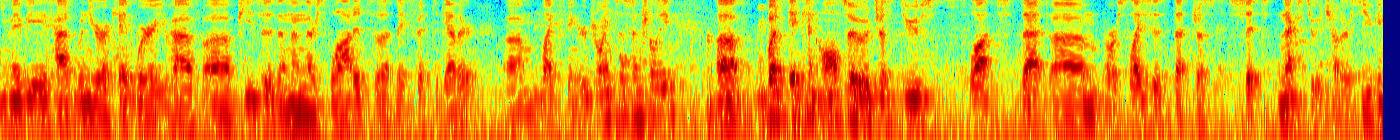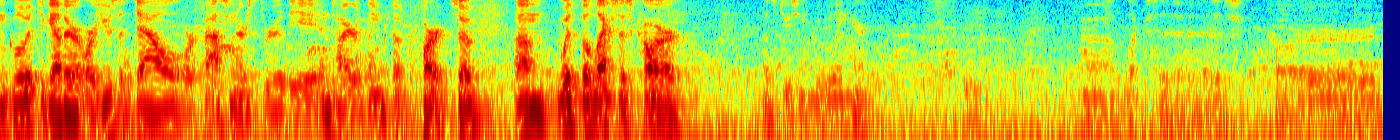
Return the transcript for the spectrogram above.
you maybe had when you were a kid where you have uh, pieces and then they're slotted so that they fit together. um, like finger joints essentially. Uh, but it can also just do slots that, um, or slices that just sit next to each other. So you can glue it together or use a dowel or fasteners through the entire length of the part. So um, with the Lexus car, let's do some Googling here. Uh, Lexus cardboard.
